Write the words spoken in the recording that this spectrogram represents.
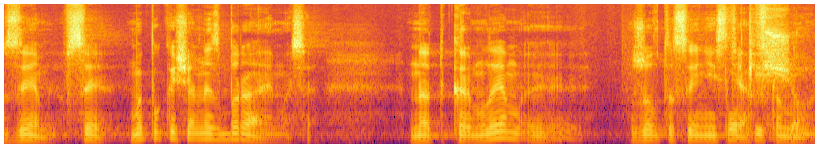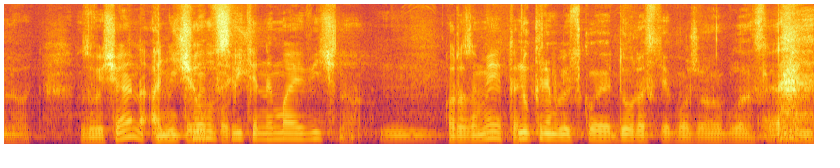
землю. Все. Ми поки що не збираємося над Кремлем е, жовто-синій стяг встановлювати. Звичайно, а нічого в світі немає вічного. Розумієте? Ну, крім людської дурості Божого благословення.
